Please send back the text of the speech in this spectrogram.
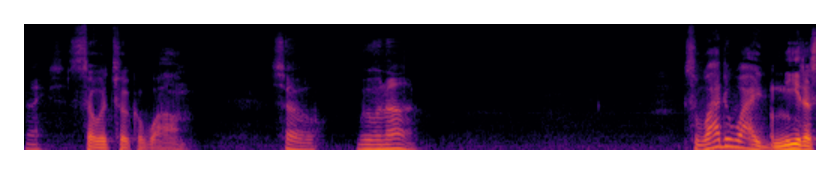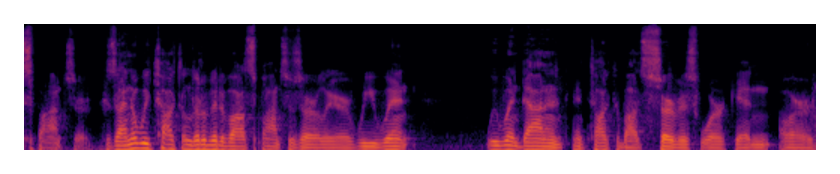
Hmm. Nice. So it took a while. So moving on. So why do I need a sponsor? Because I know we talked a little bit about sponsors earlier. We went we went down and, and talked about service work and or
